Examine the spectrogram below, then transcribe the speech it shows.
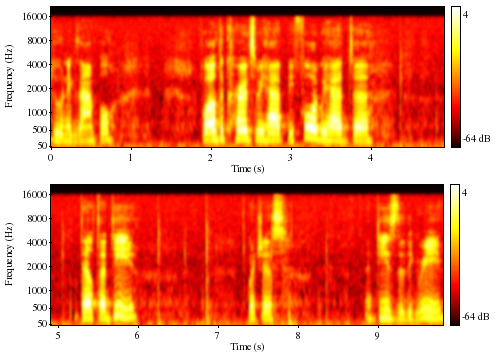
do an example. For all the curves we had before, we had uh, delta d, which is, and d is the degree,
